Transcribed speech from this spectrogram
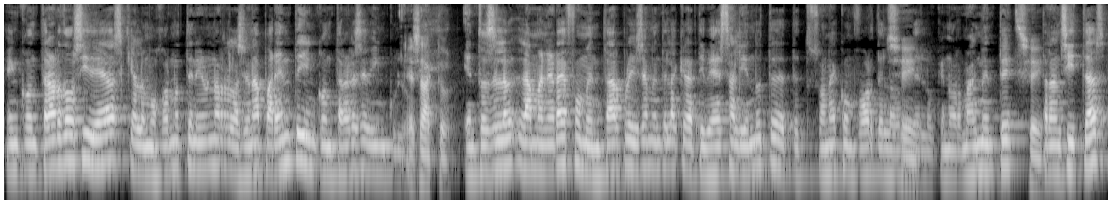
encontrar dos ideas que a lo mejor no tenían una relación aparente y encontrar ese vínculo. Exacto. Entonces, la, la manera de fomentar precisamente la creatividad es saliéndote de, de tu zona de confort, de lo, sí. de lo que normalmente sí. transitas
